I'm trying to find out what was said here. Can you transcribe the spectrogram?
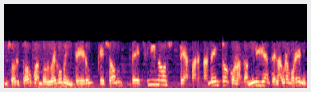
y sobre todo cuando luego me entero que son vecinos de apartamento con la familia de Laura Moreno.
